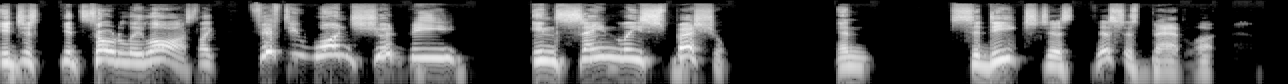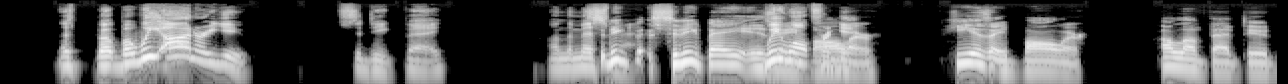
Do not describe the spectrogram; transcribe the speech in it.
it just gets totally lost. Like 51 should be insanely special. And Saddiq's just, this is bad luck. This, but, but we honor you, Saddiq Bey, on the mismatch. Sadiq, Saddiq Bey is We a won't baller. forget. He is a baller. I love that dude.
